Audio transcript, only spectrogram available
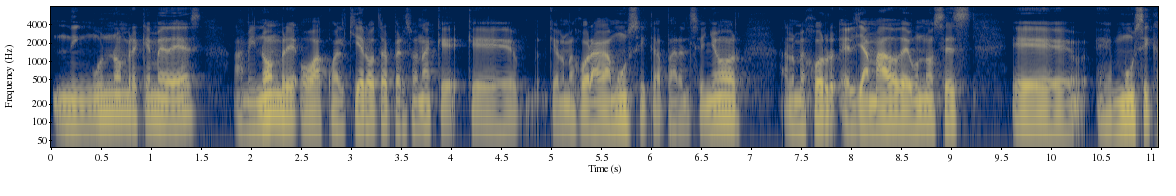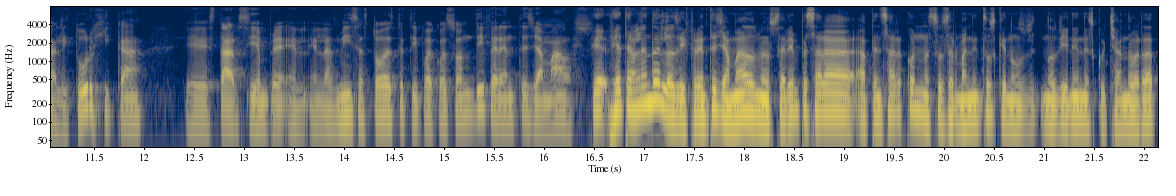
ningún nombre que me des a mi nombre o a cualquier otra persona que, que, a lo mejor haga música para el Señor. A lo mejor el llamado de unos es eh, eh, música litúrgica, eh, estar siempre en, en, las misas, todo este tipo de cosas. Son diferentes llamados. Fíjate, hablando de los diferentes llamados, me gustaría empezar a, a pensar con nuestros hermanitos que nos, nos, vienen escuchando, ¿verdad?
